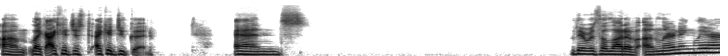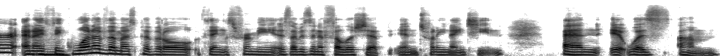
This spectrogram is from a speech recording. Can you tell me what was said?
Um like i could just i could do good. And there was a lot of unlearning there and i Mhm. think one of the most pivotal things for me is i was in a fellowship in 2019 and it was um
